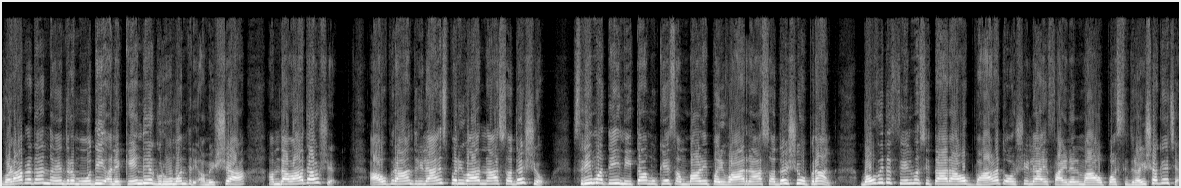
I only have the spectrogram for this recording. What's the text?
વડાપ્રધાન નરેન્દ્ર મોદી અને કેન્દ્રીય ગૃહમંત્રી અમિત શાહ અમદાવાદ આવશે. આ ઉપરાંત રિલાયન્સ પરિવારના સદસ્યો, શ્રીમતી નીતા મુકેશ અંબાણી પરિવારના સદસ્યો ઉપરાંત બહુવિધ ફિલ્મ સિતારાઓ ભારત ઓસ્ટ્રેલિયા એ ફાઇનલમાં ઉપસ્થિત રહી શકે છે.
